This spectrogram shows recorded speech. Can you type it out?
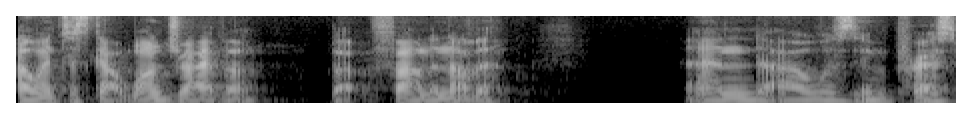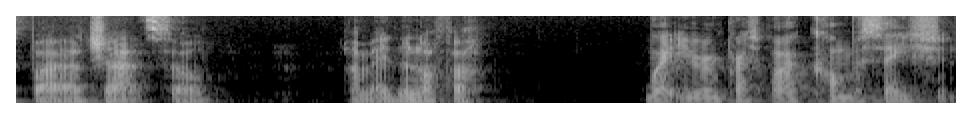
I went to scout one driver, but found another. And I was impressed by our chat, so I made an offer. Wait, you were impressed by a conversation?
